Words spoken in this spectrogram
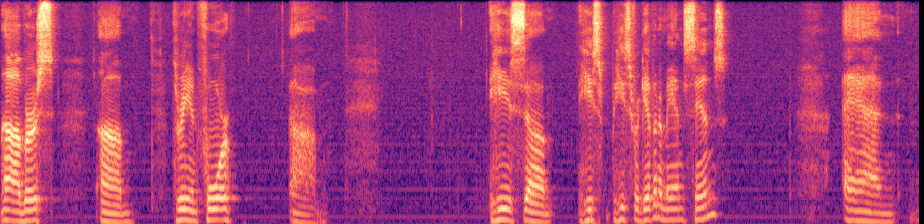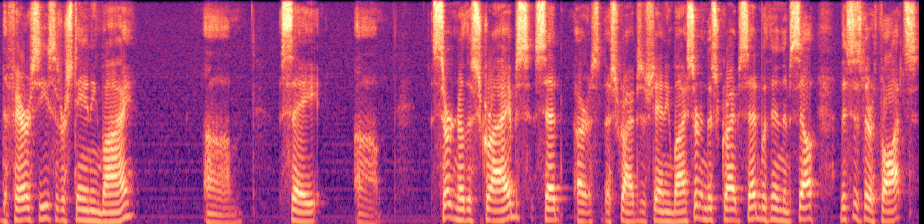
uh, verse um, 3 and 4. Um, he's, um, he's, he's forgiven a man's sins. And the Pharisees that are standing by um, say, uh, certain of the scribes said, or the scribes are standing by, certain of the scribes said within themselves, this is their thoughts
